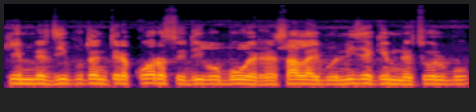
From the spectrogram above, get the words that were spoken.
কেমনে জীবতান্তিরে খরচে দিব, বউয়ের চালাইবো, নিজে কেমনে চলবো?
